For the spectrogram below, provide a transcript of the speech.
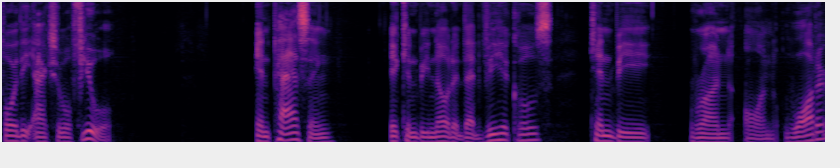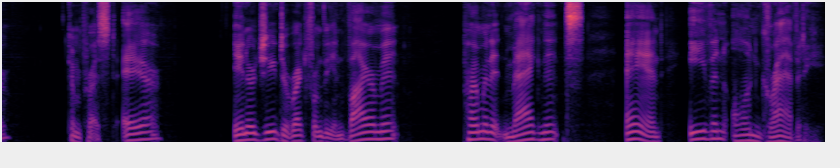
for the actual fuel. In passing, it can be noted that vehicles can be run on water, compressed air, energy direct from the environment, permanent magnets, and even on gravity.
